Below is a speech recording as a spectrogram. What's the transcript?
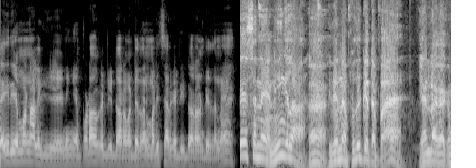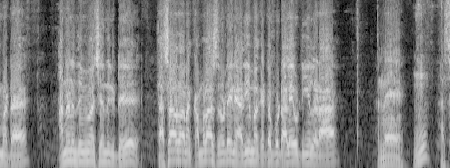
தைரியமாக நாளைக்கு நீங்கள் புடவை கட்டிட்டு வர வேண்டியதானே மடிசார் கட்டிட்டு வர வேண்டியதானே பேசனே நீங்களா? இது என்ன புது கெட்டப்ப? ஏன்டா கேட்க மாட்ட? அண்ணனும் தம்பியுமா சேர்ந்துக்கிட்டு தசாவதாரம் கமலாசனோட என்னை அதிகமா கெட்ட போட்டு அலைய விட்டீங்களடா அண்ணே. போலீஸ்,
